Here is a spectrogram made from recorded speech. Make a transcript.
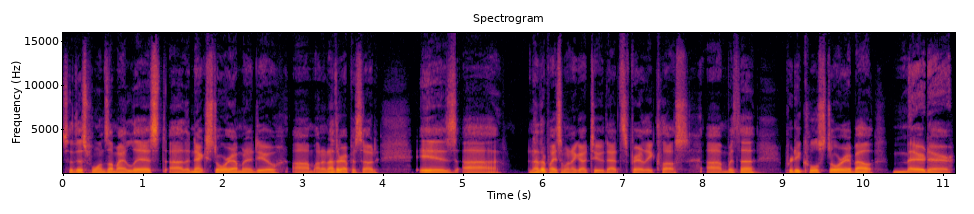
So this one's on my list. Uh, the next story I'm gonna do um, on another episode is uh, another place I want to go to that's fairly close um, with a pretty cool story about murder.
